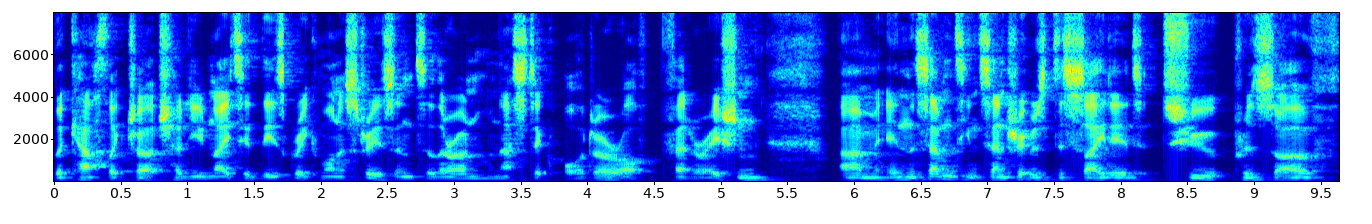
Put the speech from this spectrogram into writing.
the Catholic Church had united these Greek monasteries into their own monastic order or federation. Um, in the 17th century, it was decided to preserve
